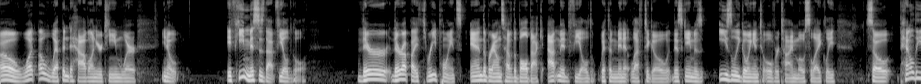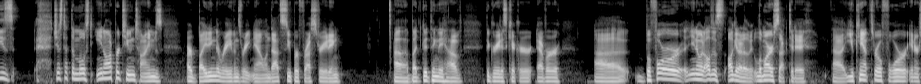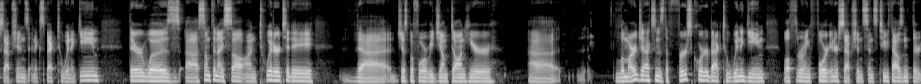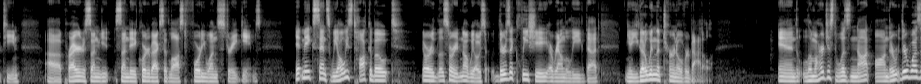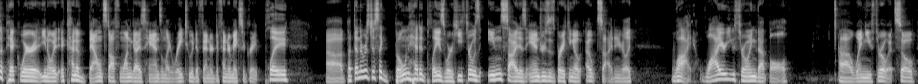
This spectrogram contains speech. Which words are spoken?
oh, what a weapon to have on your team where, you know, if he misses that field goal, they're they're up by 3 points and the Browns have the ball back at midfield with a minute left to go. This game is easily going into overtime most likely. So, penalties just at the most inopportune times are biting the Ravens right now and that's super frustrating. Uh, but good thing they have the greatest kicker ever. Uh, before you know what, I'll just I'll get out of the way. Lamar sucked today. Uh, you can't throw four interceptions and expect to win a game. There was uh, something I saw on Twitter today that just before we jumped on here, uh, Lamar Jackson is the first quarterback to win a game while throwing four interceptions since 2013. Uh, prior to Sunday, Sunday, quarterbacks had lost 41 straight games. It makes sense. We always talk about or sorry, not we always there's a cliche around the league that you know you got to win the turnover battle. And Lamar just was not on there. There was a pick where you know it, it kind of bounced off one guy's hands and like right to a defender. Defender makes a great play. Uh, but then there was just like boneheaded plays where he throws inside as Andrews is breaking out outside, and you're like, why? Why are you throwing that ball uh, when you throw it? So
